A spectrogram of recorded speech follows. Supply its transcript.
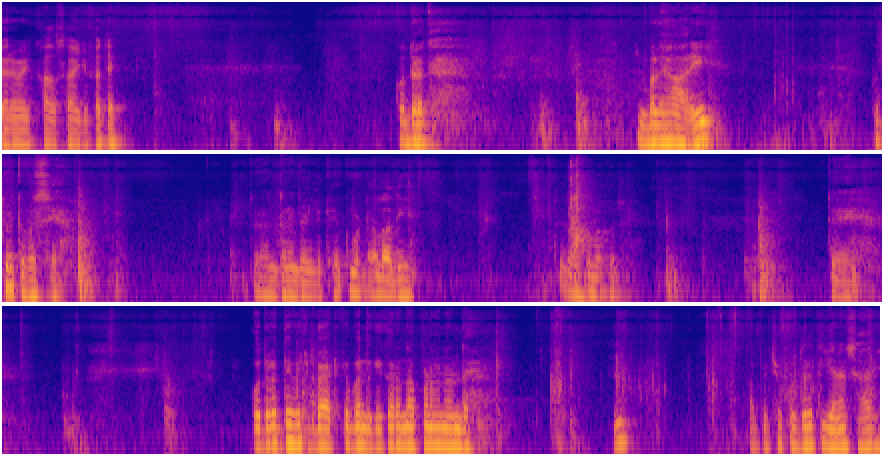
ਪਿਆਰੇ ਹੋਏ ਖਾਲਸਾ ਜੀ ਫਤਿਹ। ਕੁਦਰਤ, ਬਲਿਹਾਰੀ, ਕੁਦਰਤ ਵਸਿਆ। ਤੇ ਅੰਦਰ ਜਾਈ ਲਿਖਿਆ, ਇੱਕ ਮਿੰਟ ਲਾ ਦੀ। ਤੇ ਰੱਖ ਲਓ ਹੋ ਜਾਏ ਤੇ ਕੁਦਰਤ ਦੇ ਵਿੱਚ ਬੈਠ ਕੇ ਬੰਦਗੀ ਕਰਨ ਦਾ ਆਪਣਾ ਆਨੰਦ ਹੈ। ਹਮ? ਆ ਪਿੱਛੇ ਕੁਦਰਤੀ ਹੈ ਨਾ ਸਾਰੀ।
